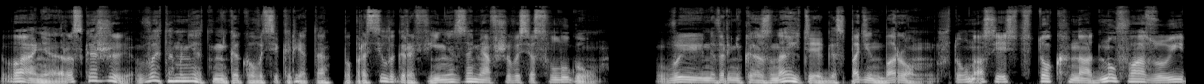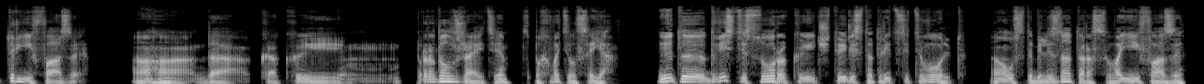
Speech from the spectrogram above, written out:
«Ваня, расскажи, в этом нет никакого секрета», — попросила графиня замявшегося слугу. «Вы наверняка знаете, господин барон, что у нас есть ток на одну фазу и три фазы». «Ага, да, как и...» «Продолжайте», — спохватился я. «Это 240 и 430 вольт а у стабилизатора свои фазы,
